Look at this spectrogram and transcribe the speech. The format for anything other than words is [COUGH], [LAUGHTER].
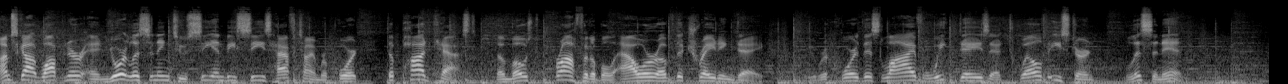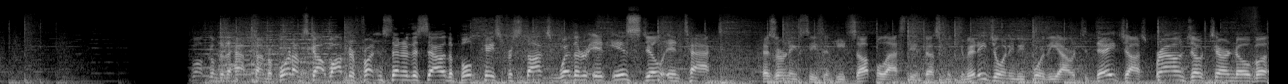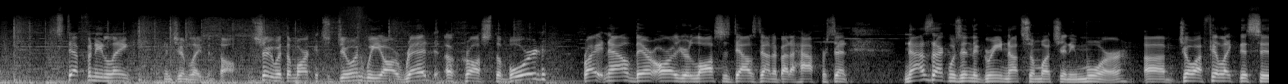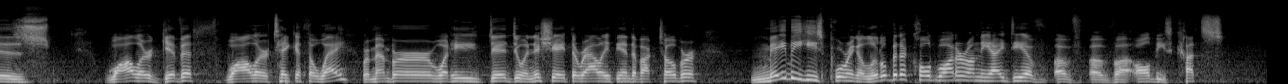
I'm Scott Wapner, and you're listening to CNBC's Halftime Report, the podcast, the most profitable hour of the trading day. We record this live weekdays at 12 Eastern. Listen in. Welcome to the Halftime Report. I'm Scott Wapner, front and center this hour. The bull case for stocks, whether it is still intact as earnings season heats up. We'll ask the investment committee. Joining me for the hour today, Josh Brown, Joe Terranova, Stephanie Link, and Jim Lebenthal. I'll show you what the markets are doing. We are red across the board. Right now, there are your losses. Dow's down about a half percent. NASDAQ was in the green, not so much anymore. Uh, Joe, I feel like this is Waller giveth, Waller taketh away. Remember what he did to initiate the rally at the end of October? Maybe he's pouring a little bit of cold water on the idea of, of, of uh, all these cuts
